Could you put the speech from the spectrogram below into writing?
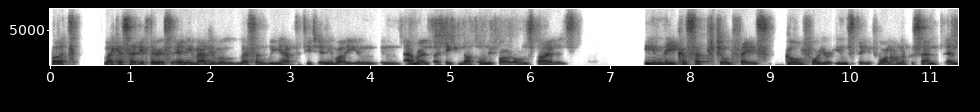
But like I said, if there is any valuable lesson we have to teach anybody in, in Amaranthe, I think not only for our own style is in the conceptual phase, go for your instinct 100%. And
